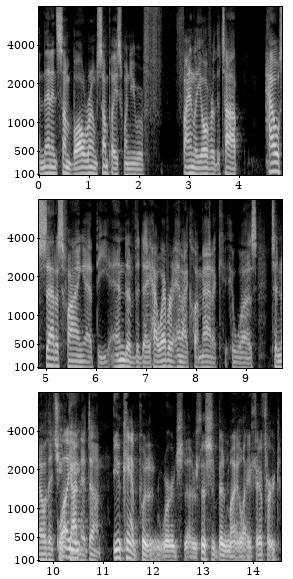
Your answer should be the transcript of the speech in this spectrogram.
And then in some ballroom, someplace, when you were f- finally over the top. How satisfying at the end of the day, however anticlimactic it was, to know that you'd well, gotten you, it done? You can't put it in words, This has been my life effort.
